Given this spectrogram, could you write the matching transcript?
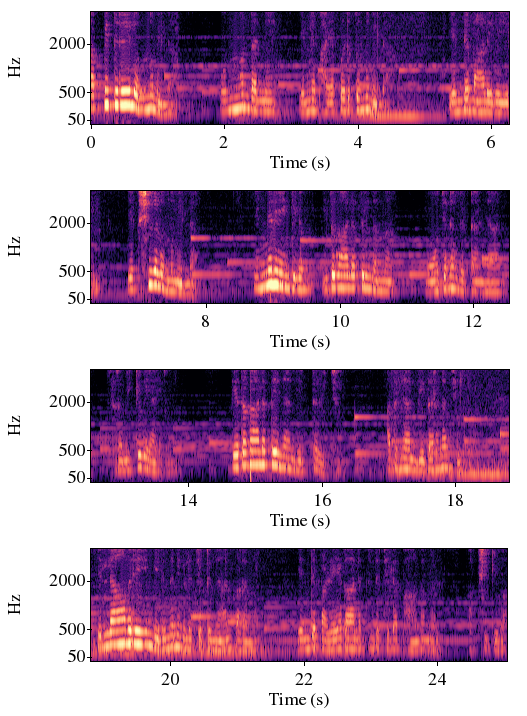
തപ്പിത്തിരയിലൊന്നുമില്ല. ഒന്നും തന്നെ എന്നെ ഭയപ്പെടുത്തുന്നുമില്ല. എന്റെ മാളികയിൽ യക്ഷികളൊന്നുമില്ല. എങ്ങനെയെങ്കിലും ഇതുകാലത്തിൽ നിന്ന് മോചനം കിട്ടാൻ ഞാൻ ശ്രമിക്കുകയായിരുന്നു. ഗതകാലത്തെ ഞാൻ വിറ്റഴിച്ചു. അത് ഞാൻ വിതരണം ചെയ്തു. എല്ലാവരെയും വിരുന്നിന് വിളിച്ചിട്ട് ഞാൻ പറഞ്ഞു എന്റെ പഴയകാലത്തിന്റെ ചില ഭാഗങ്ങൾ ഭക്ഷിക്കുക.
